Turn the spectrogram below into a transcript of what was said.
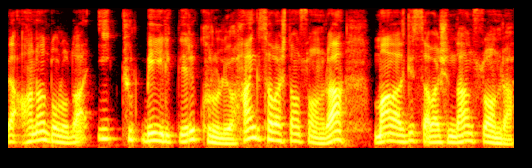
ve Anadolu'da ilk Türk beylikleri kuruluyor. Hangi savaştan sonra? Malazgirt Savaşı'ndan sonra.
